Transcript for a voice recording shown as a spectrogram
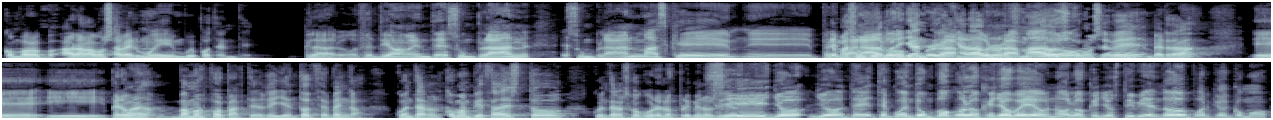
como ahora vamos a ver, muy, muy potente. Claro, efectivamente, es un plan, es un plan más que eh, preparado, más un plan brillante, programado, como se ve, ¿verdad? Eh, y, pero bueno, vamos por partes, Guille. Entonces, venga, cuéntanos, ¿cómo empieza esto? Cuéntanos qué ocurre en los primeros días. Sí, yo, yo te, cuento un poco lo que yo veo, ¿no? Lo que yo estoy viendo, porque como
